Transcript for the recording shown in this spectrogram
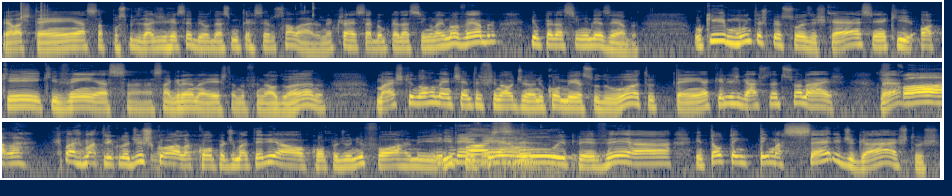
Elas têm essa possibilidade de receber o 13º salário, né? Que já recebe um pedacinho lá em novembro e um pedacinho em dezembro. O que muitas pessoas esquecem é que, ok, que vem essa, essa grana extra no final do ano, mas que normalmente entre final de ano e começo do outro tem aqueles gastos adicionais, né? Escola. Mas matrícula de escola, compra de material, compra de uniforme, IPVA. IPTU, IPVA. Então, tem, tem uma série de gastos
